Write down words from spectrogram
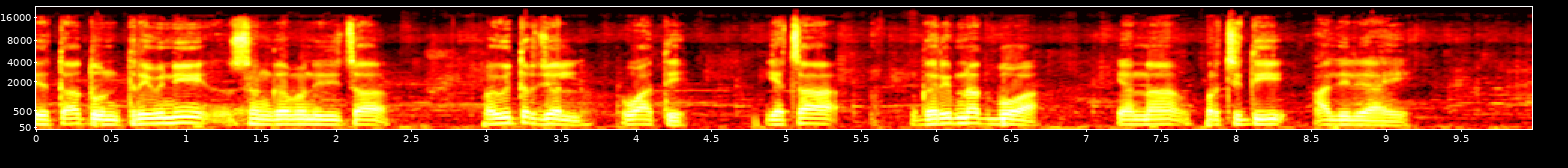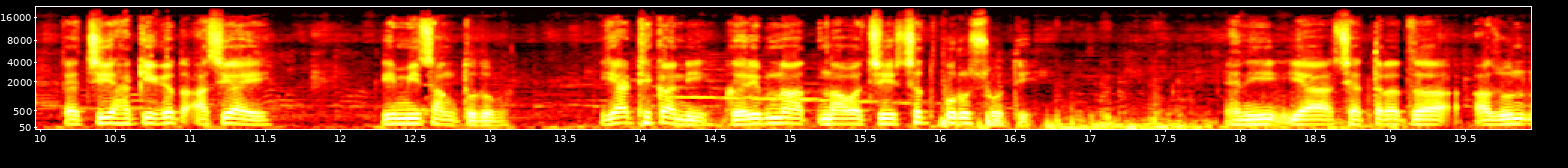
तीर्थातून त्रिवेणी संगम नदीचा पवित्र जल वाहते. याचा गरीबनाथ बुवा यांना प्रचिती आलेली आहे. त्याची हकीकत अशी आहे की मी सांगतो तुम्हाला. या ठिकाणी गरीबनाथ नावाचे सत्पुरुष होते. आणि या क्षेत्राचा अजून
